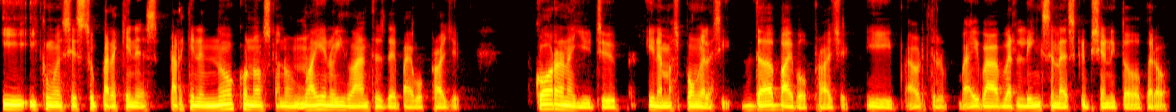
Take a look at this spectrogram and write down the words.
Y, y, como decías tú, para quienes, para quienes no conozcan o no hayan oído antes de Bible Project, corran a YouTube y nada más póngale así, The Bible Project. Y ahorita ahí va a haber links en la descripción y todo, pero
